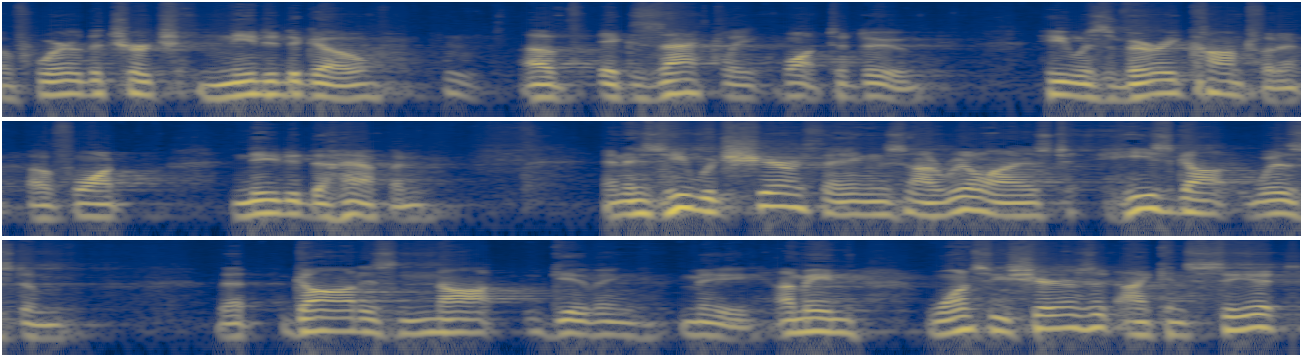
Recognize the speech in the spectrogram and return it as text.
of where the church needed to go, of exactly what to do. He was very confident of what needed to happen. And as he would share things, I realized he's got wisdom that God is not giving me. I mean, once He shares it, I can see it,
